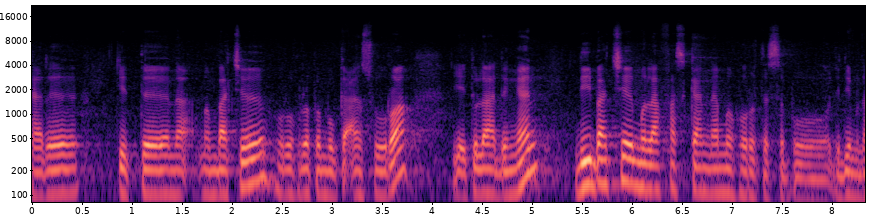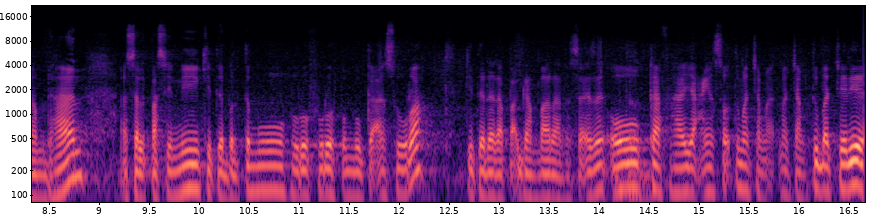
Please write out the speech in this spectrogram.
cara kita nak membaca huruf-huruf pembukaan surah iaitu dengan dibaca melafazkan nama huruf tersebut. Jadi mudah-mudahan uh, selepas ini kita bertemu huruf-huruf pembukaan surah kita dah dapat gambaran Ustaz Oh kaf ha ya ain tu macam macam tu baca dia.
